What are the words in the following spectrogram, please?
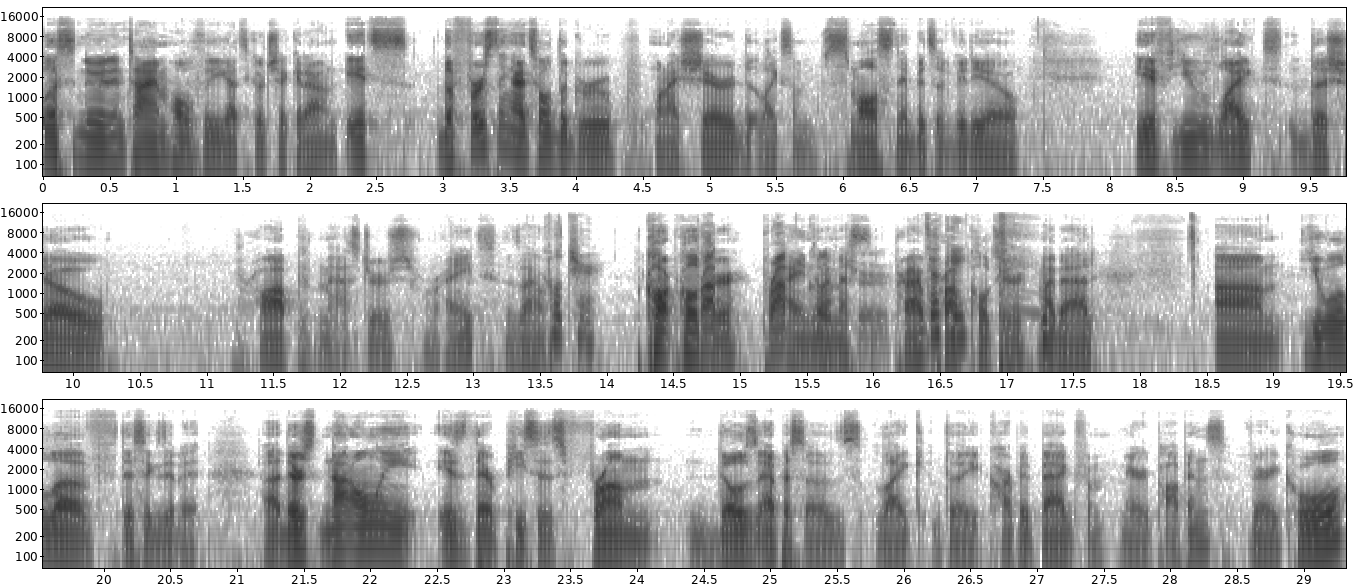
listen to it in time, hopefully you got to go check it out. It's the first thing I told the group when I shared like some small snippets of video. If you liked the show Prop Masters, right? Is that Culture. Cul- culture. prop I know I messed culture. prop, prop okay. culture. My bad. Um, you will love this exhibit. Uh, there's not only is there pieces from those episodes, like the carpet bag from Mary Poppins, very cool.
